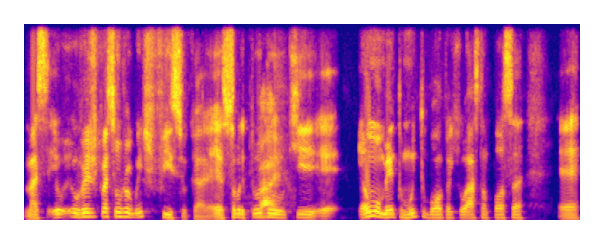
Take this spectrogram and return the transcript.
mas eu, eu, vejo que vai ser um jogo bem difícil, cara. É sobretudo vai. que é, é, um momento muito bom para que o Aston possa é,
